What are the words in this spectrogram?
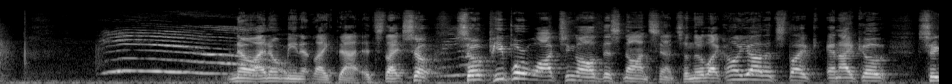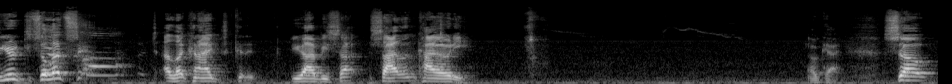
Ew. No, I don't mean it like that. It's like so so people are watching all this nonsense and they're like, "Oh yeah, that's like." And I go, "So you're so let's uh, look, can I you got to be si- silent coyote." Okay. So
